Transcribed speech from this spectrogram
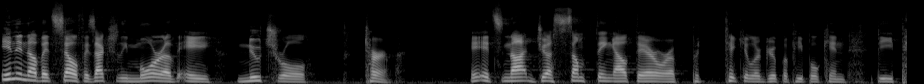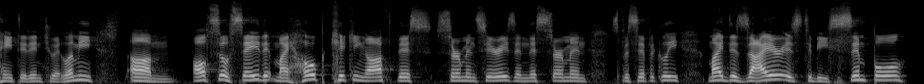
in and of itself, is actually more of a neutral term. It's not just something out there or a particular group of people can be painted into it. Let me um, also say that my hope kicking off this sermon series and this sermon specifically, my desire is to be simple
